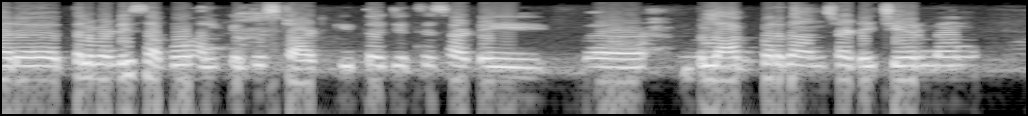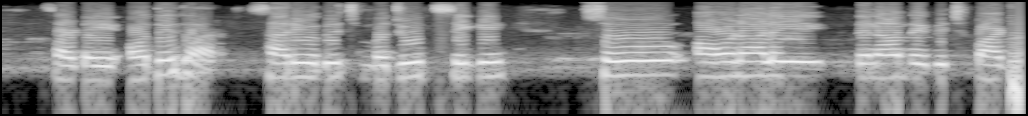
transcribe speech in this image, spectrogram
ਔਰ ਤਲਵੰਡੀ ਸਾਬੋ ਹਲਕੇ ਤੋਂ ਸਟਾਰਟ ਕੀਤਾ ਜਿੱਥੇ ਸਾਡੇ ਬਲਾਕ ਪ੍ਰਧਾਨ ਸਾਡੇ ਚੇਅਰਮੈਨ ਸਾਡੇ ਅਹੁਦੇਦਾਰ ਸਾਰੇ ਉਹਦੇ ਵਿੱਚ ਮੌਜੂਦ ਸੀਗੇ। ਸੋ ਆਉਣ ਵਾਲੇ ਦਿਨਾਂ ਦੇ ਵਿੱਚ ਪਾਰਟੀ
